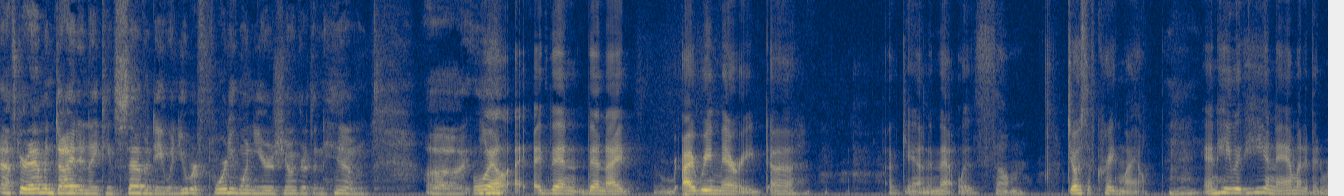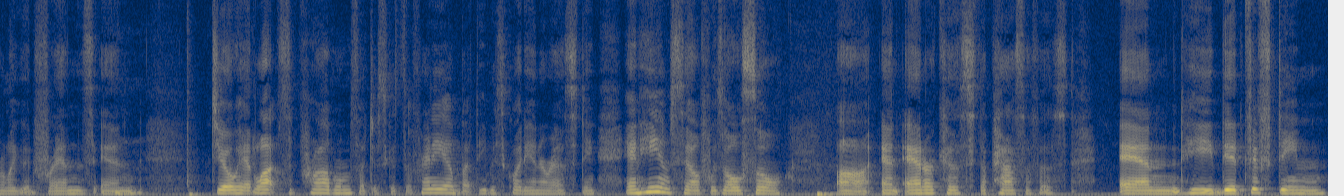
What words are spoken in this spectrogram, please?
after Ammon died in 1970, when you were 41 years younger than him. Uh, you- Well, I, I- then then I I remarried uh, again, and that was um, Joseph Craigmile, and he he and Ammon had been really good friends, and Joe had lots of problems such as schizophrenia, but he was quite interesting, and he himself was also uh, an anarchist, a pacifist, and he did fifteen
